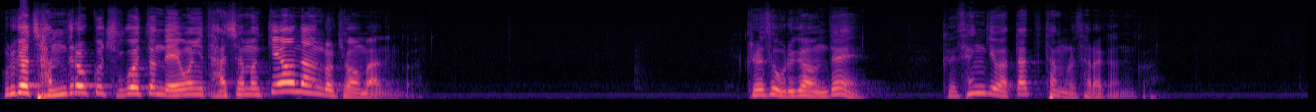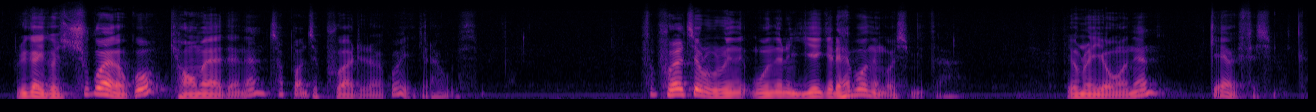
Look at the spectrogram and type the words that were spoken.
우리가 잠들었고 죽어있던 내용이 다시 한번 깨어나는 걸 경험하는 것. 그래서 우리 가운데 그 생기와 따뜻함으로 살아가는 것. 우리가 이걸 추구해가고 경험해야 되는 첫 번째 부활이라고 얘기를 하고 있습니다. 그래서 부활제로 오늘은 이 얘기를 해보는 것입니다. 여러분의 영혼은 깨어 있으십니까?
